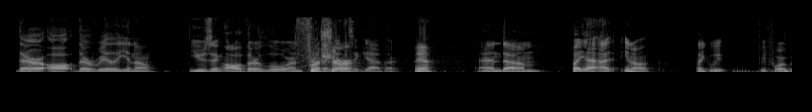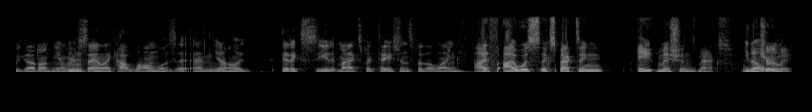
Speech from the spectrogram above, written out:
they're all they're really you know using all their lore and For putting sure. it together. yeah. And um, but yeah, you know, like we before we got on here, Hmm. we were saying like how long was it, and you know, it, it exceeded my expectations for the length. I th- I was expecting eight missions max. You know, truly.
